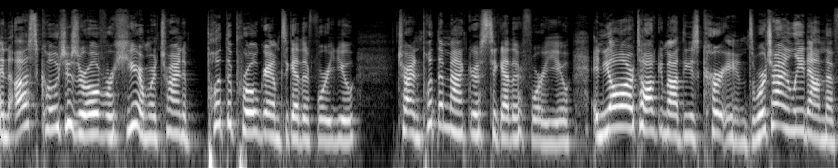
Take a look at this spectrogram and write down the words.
And us coaches are over here and we're trying to put the program together for you, try and put the macros together for you. And y'all are talking about these curtains. We're trying to lay down the,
